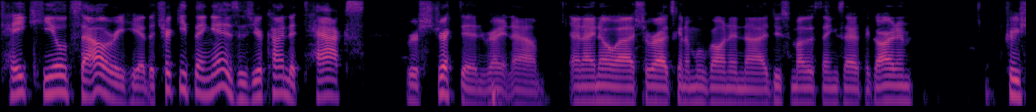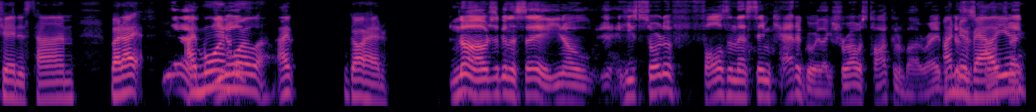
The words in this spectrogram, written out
take Hield salary here? The tricky thing is, is you're kind of tax restricted right now. And I know uh Sherrod's gonna move on and uh, do some other things there at the garden appreciate his time. But I, Yeah, I more and know- more. I go ahead. No, I was just gonna say, you know, eh, he sort of falls in that same category, like Sherrod was talking about, right? Because Undervalued.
